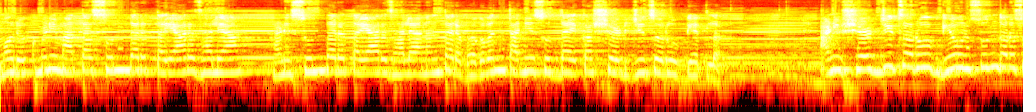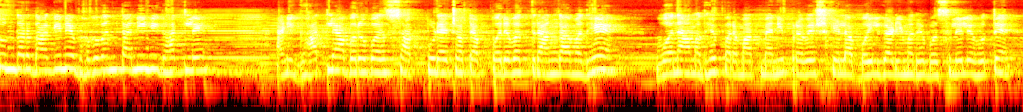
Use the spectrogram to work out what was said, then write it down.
मग रुक्मिणी माता सुंदर तयार झाल्या आणि सुंदर तयार झाल्यानंतर भगवंतांनी सुद्धा एका शेटजीचं रूप घेतलं. आणि शेटजीचं रूप घेऊन सुंदर सुंदर दागिने भगवंतानीही घातले. आणि घातल्याबरोबर सातपुड्याच्या त्या पर्वत रांगामध्ये वनामध्ये परमात्म्याने प्रवेश केला. बैलगाडीमध्ये बसलेले होते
